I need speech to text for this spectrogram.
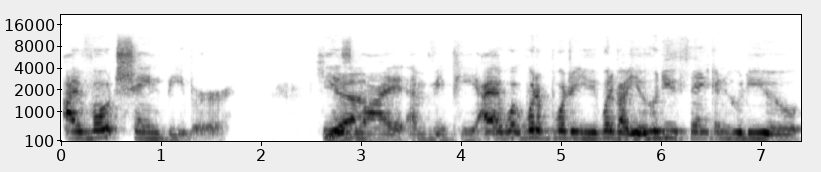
I vote Shane Bieber. He is my MVP. I what what what are you? What about you? Who do you think, and who do you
